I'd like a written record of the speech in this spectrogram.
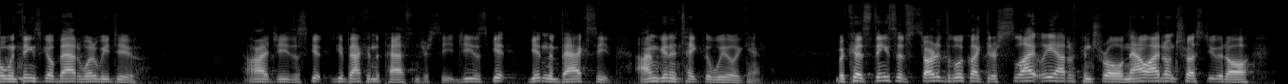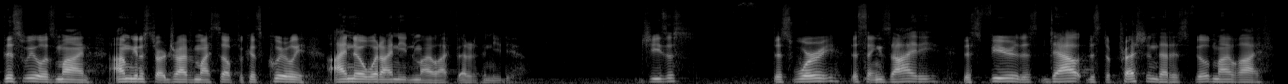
But when things go bad, what do we do? All right, Jesus, get, get back in the passenger seat. Jesus, get, get in the back seat. I'm going to take the wheel again. Because things have started to look like they're slightly out of control. Now I don't trust you at all. This wheel is mine. I'm going to start driving myself because clearly I know what I need in my life better than you do. Jesus, this worry, this anxiety, this fear, this doubt, this depression that has filled my life,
